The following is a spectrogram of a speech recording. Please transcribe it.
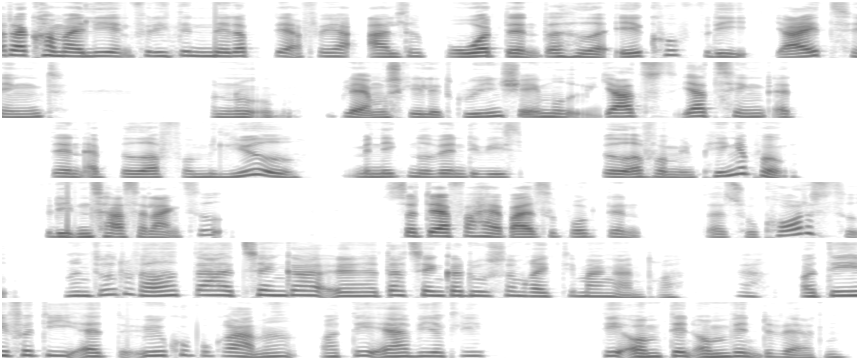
og der kommer jeg lige ind, fordi det er netop derfor, jeg aldrig bruger den, der hedder Eko, fordi jeg tænkte, og nu bliver jeg måske lidt green shamed, jeg, jeg tænkte, at den er bedre for miljøet, men ikke nødvendigvis bedre for min pengepunkt, fordi den tager så lang tid. Så derfor har jeg bare altid brugt den, der tog kortest tid. Men ved du hvad, der tænker, øh, der tænker du som rigtig mange andre. Ja. Og det er fordi, at økoprogrammet, og det er virkelig det er om, den omvendte verden.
